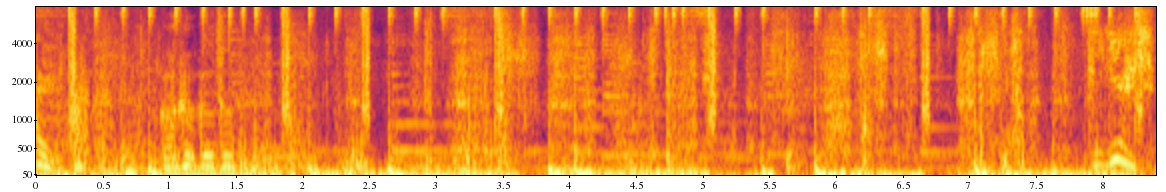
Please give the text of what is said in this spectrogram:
Allez, go go go go. Yes.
